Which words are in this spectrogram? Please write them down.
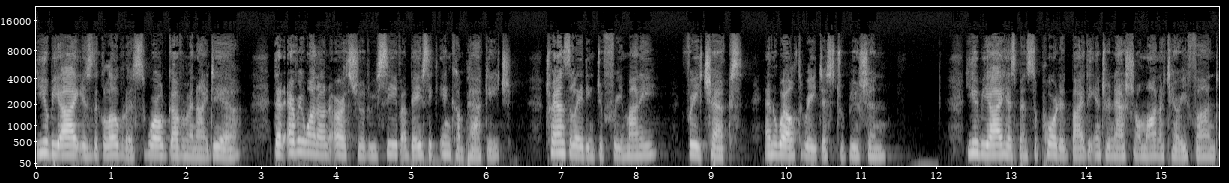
UBI is the globalist world government idea that everyone on earth should receive a basic income package, translating to free money, free checks, and wealth redistribution. UBI has been supported by the International Monetary Fund,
